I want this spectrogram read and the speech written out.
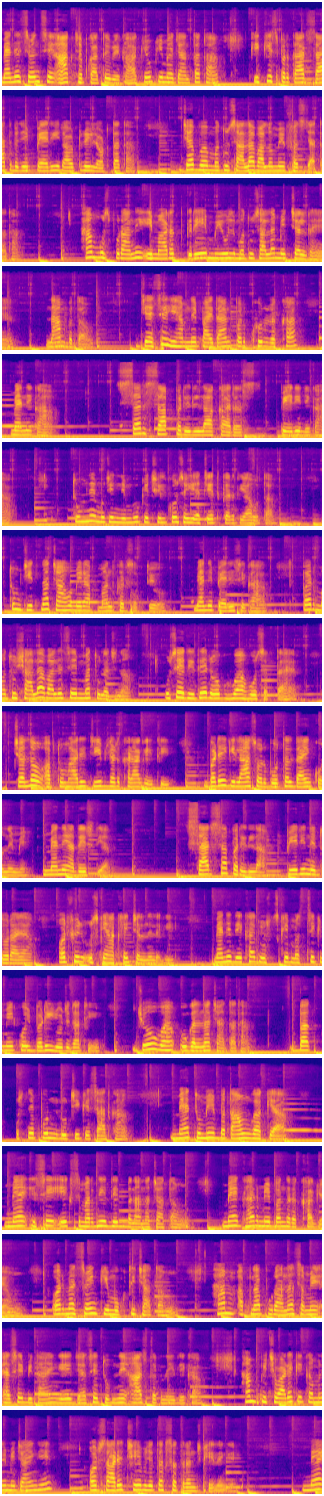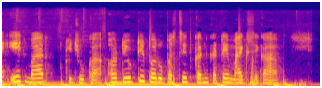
मैंने स्वयं से आँख झपकाते हुए कहा, क्योंकि मैं जानता था कि किस प्रकार सात बजे पैरी राउटरी लौटता था, जब वह मधुशाला वालों में फंस जाता था। हम उस पुरानी इमारत ग्रे म्यूल मधुशाला में चल रहे हैं, नाम बताओ। जैसे ही हमने पायदान पर खुर रखा, मैंने कहा, सर सापरिल्ला का रस। पेरी ने कहा, तुमने मुझे नींबू के छिलकों से ही अचेत कर दिया होता। तुम जितना चाहो मेरा अपमान कर सकते हो। मैंने पेरी से कहा, पर मधुशाला वाले से मत उलझना। उसे हृदय रोग हुआ हो सकता है। चलो, अब तुम्हारी जीभ लड़खड़ा गई थी। बड़े गिलास और बोतल दाएँ कोने में। मैंने आदेश दिया। सारसा परिल्ला। पेरी ने दोहराया और फिर उसकी आँखें चलने लगी। मैंने देखा कि उसके मस्तिष्क में कोई बड़ी योजना थी, जो वह उगलना चाहता था। बक, उसने पूर्ण रुचि के साथ कहा, मैं तुम्हें बताऊँगा क्या? मैं इसे एक स्मरणीय दिन बनाना चाहता हूँ। मैं घर में बंद रखा गया हूँ और मैं स्वयं की मुक्ति चाहता हूँ। हम अपना पुराना समय ऐसे बिताएँगे जैसे तुमने आज तक नहीं देखा। हम पिछवाड़े के कमरे में जाएँगे और साढ़े छः बजे तक शतरंज खेलेंगे। मैं एक बार झुका और ड्यूटी पर उपस्थित कनकटे माइक से कहा,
